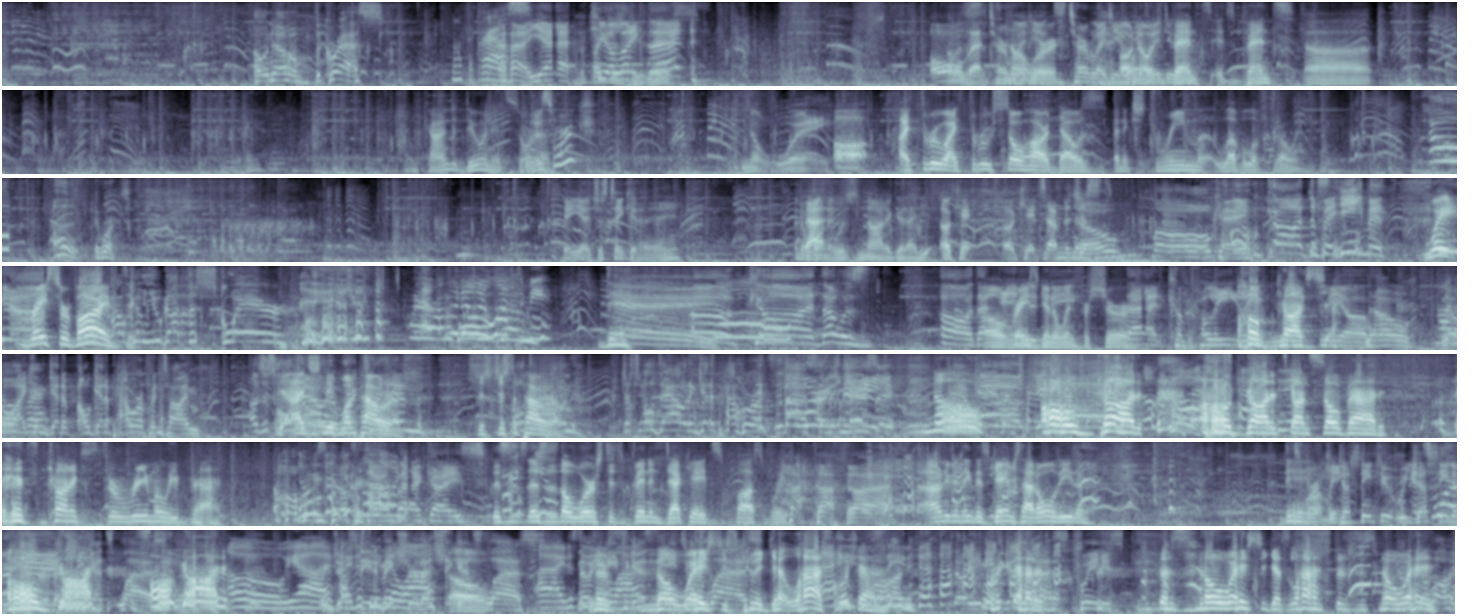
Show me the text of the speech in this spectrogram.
Oh no, the grass. Not the grass. yeah, if I you like that? this? Oh, this is a terrible not idea. work. It's a terrible idea. Oh Why no, it's do bent. It's bent. Uh. Okay. I'm kind of doing it, That? sort Will of. this work? No way. Oh, I threw. I threw so hard. That was an extreme level of throwing. No. Oh, it worked. Okay, yeah, just take it. Okay. I don't That want it. was not a good idea. Okay. Okay, time to just. No. Oh, okay. Oh God, the behemoth! Wait, No! Ray survived. How come you got the square? How did you get the square out of Oh no, all it left them? me. Damn. Yay! Oh God, that was. Oh, that. Oh, Ray's gonna me. word for sure. That completely. Oh, God, me up. No, Not no, I can get a. I'll get a power up in time. I'll just Yeah, hold I just need one power up. him. Just, just a Hold power up. Down. Just hold down and get a power up It's not fast, and then use it. No. Okay, then Oh God. Oh, God, Oh what's God, it's happening? gone so bad. It's gone extremely bad. Oh, It no. this Down back, guys. This is this is the worst it's been in decades, possibly. I don't even think this game's that old either. Damn. Come we just need to. We It's just need to make Oh sure God. that she gets last. Oh God. Oh yeah, We I just, just need to make get sure that last. she gets Oh. last. I- I just no, need you to get to get. last. you No need to way get she's last. gonna get last. Look at her. No, you need Look to get at her. last, please. There's no way she gets last. There's just no way. Come on.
